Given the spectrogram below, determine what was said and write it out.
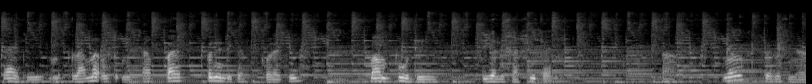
jadi selamat untuk mencapai pendidikan kualiti mampu direalisasikan. Nah, yang seterusnya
